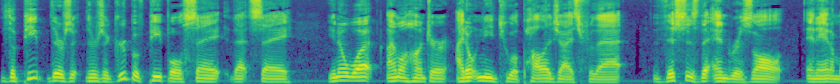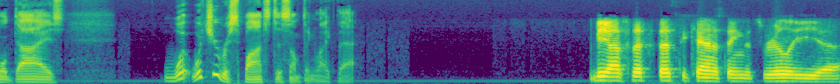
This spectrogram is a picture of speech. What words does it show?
the peop- there's a, there's a group of people say that say, you know what, I'm a hunter. I don't need to apologize for that. This is the end result. An animal dies. What what's your response to something like that? Be honest, that's that's the kind of thing that's really uh,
